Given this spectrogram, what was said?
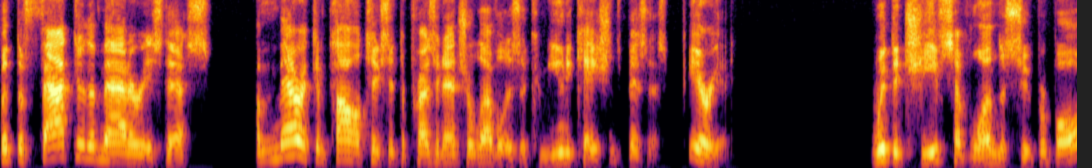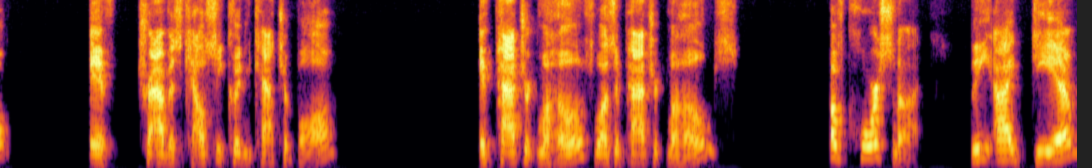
But the fact of the matter is this American politics at the presidential level is a communications business, period. Would the Chiefs have won the Super Bowl if Travis Kelce couldn't catch a ball? If Patrick Mahomes wasn't Patrick Mahomes? Of course not. The idea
